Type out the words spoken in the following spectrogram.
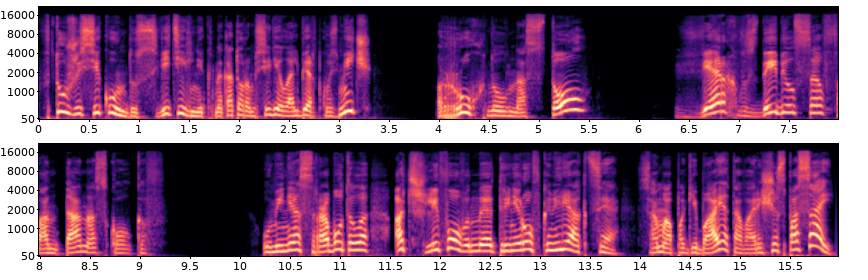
В ту же секунду светильник, на котором сидел Альберт Кузьмич, рухнул на стол, вверх вздыбился фонтан осколков. у меня сработала отшлифованная тренировками реакция «Сама погибай, а товарища спасай!»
